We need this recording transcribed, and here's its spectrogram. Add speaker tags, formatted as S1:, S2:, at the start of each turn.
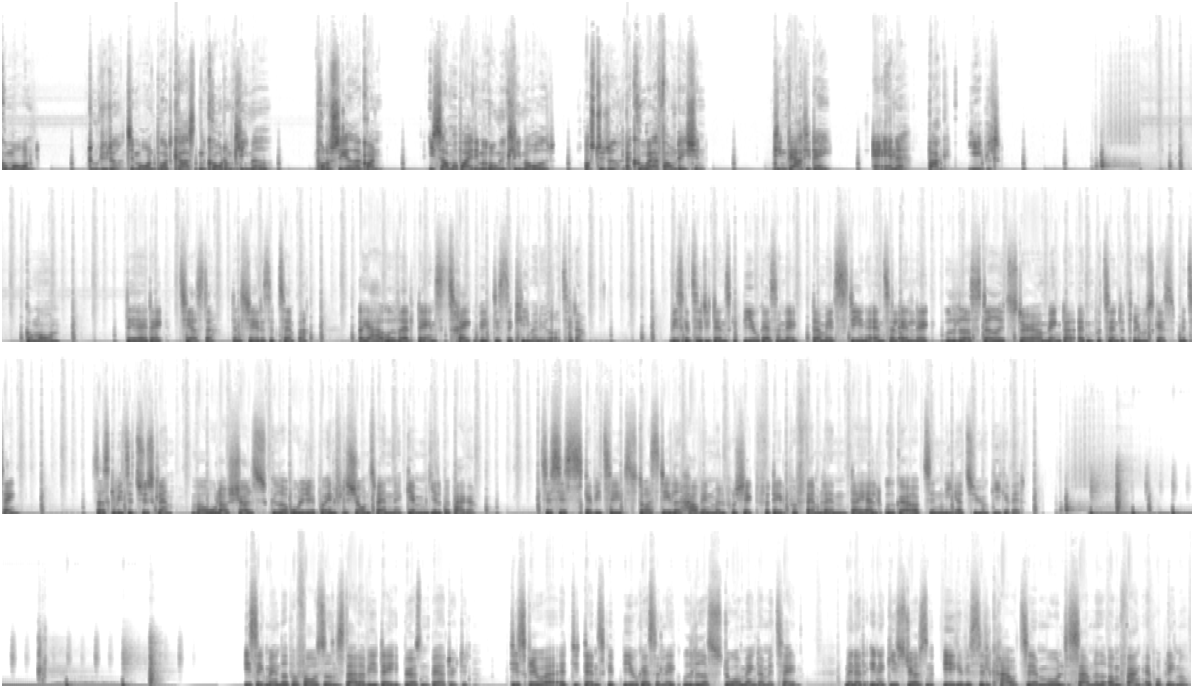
S1: Godmorgen. Du lytter til morgenpodcasten Kort om klimaet, produceret af Grøn, i samarbejde med Unge Klimarådet og støttet af KR Foundation. Din vært i dag er Anna Bak Jebelt.
S2: Godmorgen. Det er i dag tirsdag den 6. september, og jeg har udvalgt dagens tre vigtigste klimanyheder til dig. Vi skal til de danske biogasanlæg, der med et stigende antal anlæg udleder stadig større mængder af den potente drivhusgas metan. Så skal vi til Tyskland, hvor Olaf Scholz skyder olie på inflationsvandene gennem hjælpepakker. Til sidst skal vi til et storstilet havvindmølleprojekt fordelt på fem lande, der i alt udgør op til 29 gigawatt. I segmentet på forsiden starter vi i dag i Børsen Bæredygtigt. De skriver, at de danske biogasanlæg udleder store mængder metan, men at Energistyrelsen ikke vil stille krav til at måle det samlede omfang af problemet.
